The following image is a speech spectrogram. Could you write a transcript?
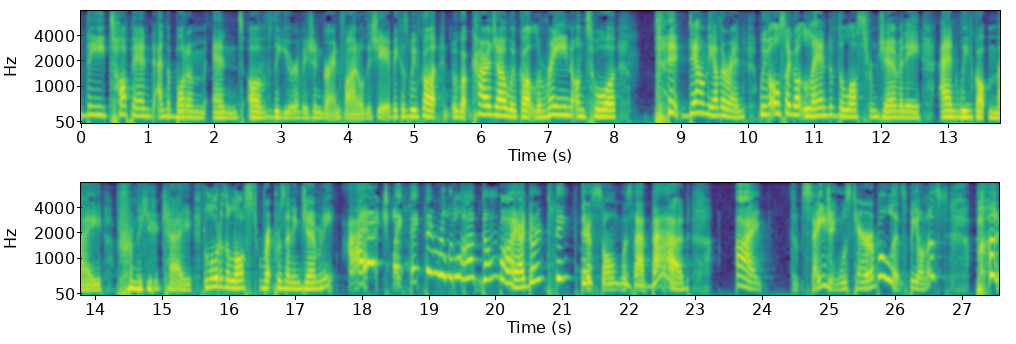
the top end and the bottom end of the Eurovision grand final this year because we've got we've got Käärijä, we've got Loreen on tour. down the other end, we've also got Land of the Lost from Germany and we've got Mae from the UK. Lord of the Lost representing Germany. I actually think they were a little hard done by. I don't think their song was that bad. I the staging was terrible, let's be honest. But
